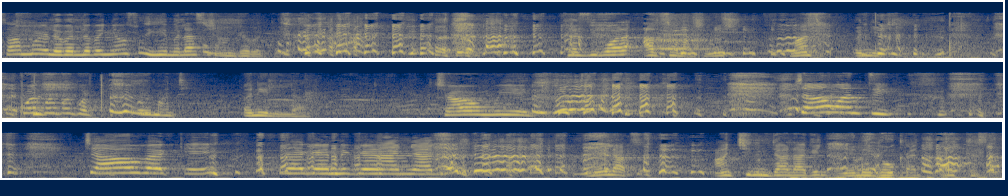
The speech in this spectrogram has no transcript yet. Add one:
ሳማ የለበለበኝ አንሱ ይሄ ምላስሽ አንገበገ ከዚህ በኋላ አልሰማሽም። እሺ ማንቲ እንሂድ። ቆይ ቆይ ቆይ ቆይ ማንቲ እኔ ልላል ቻው ሙዬ። ቻው ማንቲ። ቻው በቄ፣ ነገ እንገናኛለን። ሜላት አንቺን እንዳላገኝ የነገው ቀን አይከሰት።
